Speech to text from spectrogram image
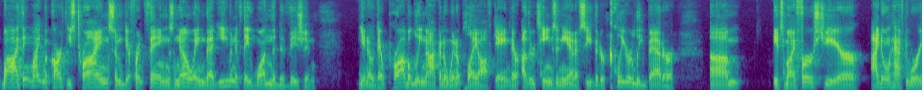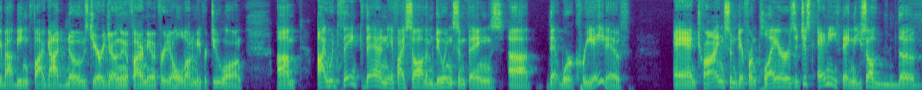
well, I think Mike McCarthy's trying some different things, knowing that even if they won the division, you know, they're probably not going to win a playoff game. There are other teams in the NFC that are clearly better. Um, it's my first year. I don't have to worry about being fired. God knows Jerry Jones is going to fire me. I'm afraid to hold on to me for too long. Um, I would think then if I saw them doing some things uh, that were creative and trying some different players, It just anything. You saw the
